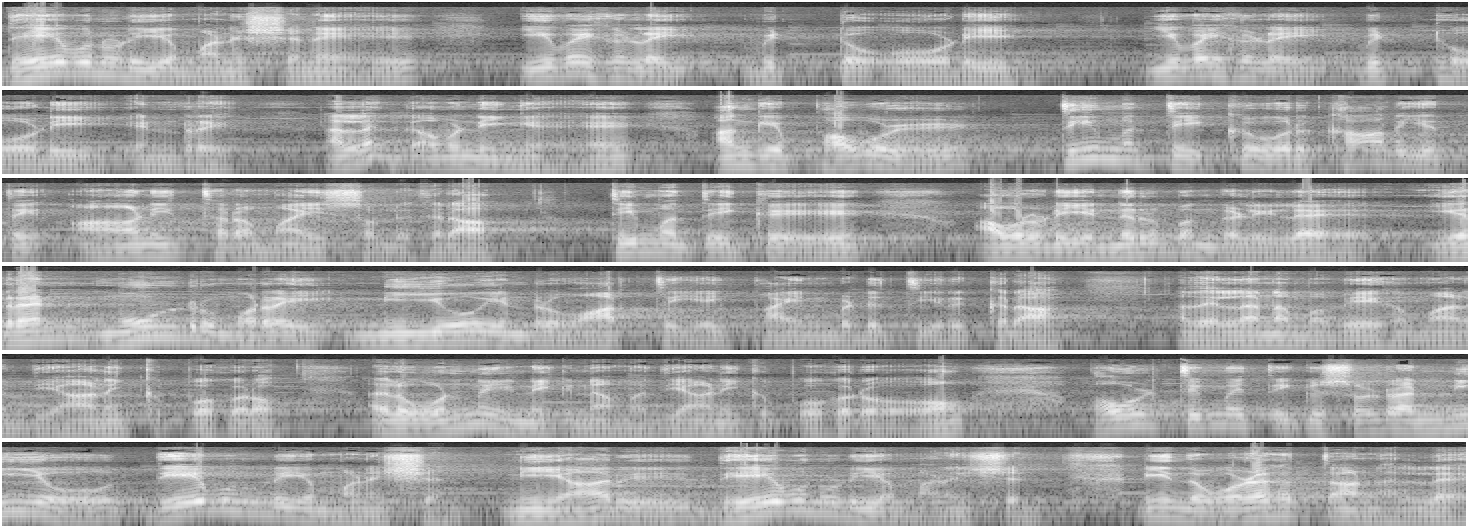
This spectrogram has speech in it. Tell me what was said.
தேவனுடைய மனுஷனே இவைகளை விட்டு ஓடி. இவைகளை விட்டோடி என்று. நல்லா கவனிங்க. அங்கே பவுல் தீமத்தைக்கு ஒரு காரியத்தை ஆணித்தரமாய் சொல்லுகிறார். தீமத்திக்கு அவருடைய நிருபங்களில் இரண் மூன்று முறை நீயோ என்ற வார்த்தையை பயன்படுத்தி இருக்கிறார். அதெல்லாம் நம்ம வேகமாக தியானிக்க போகிறோம். அதில் ஒன்று இன்றைக்கி நம்ம தியானிக்க போகிறோம். பவுல் திம்மத்தைக்கு சொல்கிறா நீயோ தேவனுடைய மனுஷன். நீ யார்? தேவனுடைய மனுஷன். நீ இந்த உலகத்தான் அல்ல.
